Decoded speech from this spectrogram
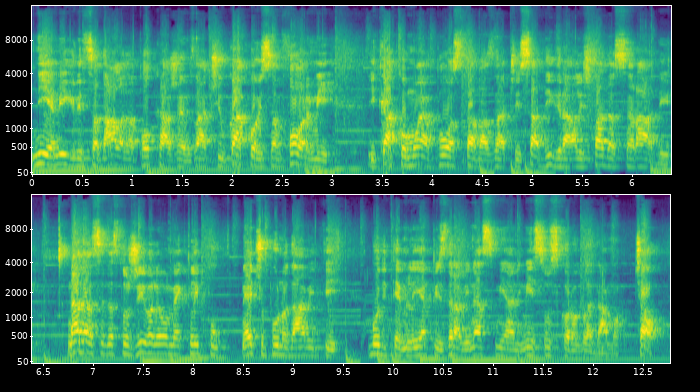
Nije mi igrica dala da pokažem, znači, u kakvoj sam formi i kako moja postava, znači, sad igra, ali šta da se radi. Nadam se da ste uživali u ovome klipu, neću puno daviti, budite mi lijepi, zdravi, nasmijani, mi se uskoro gledamo. Ćao!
